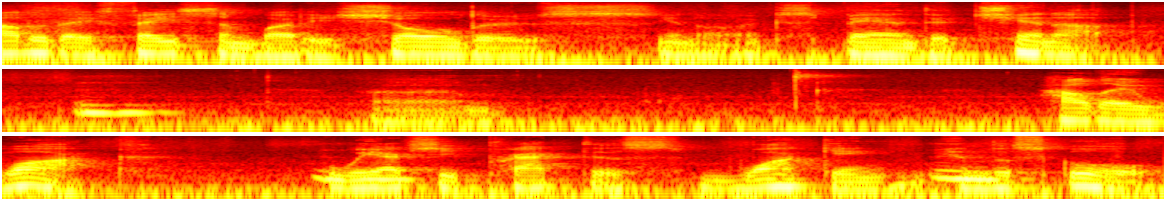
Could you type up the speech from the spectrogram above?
How do they face somebody? Shoulders, you know, expanded, chin up. Um, how they walk. We actually practice walking in the school,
